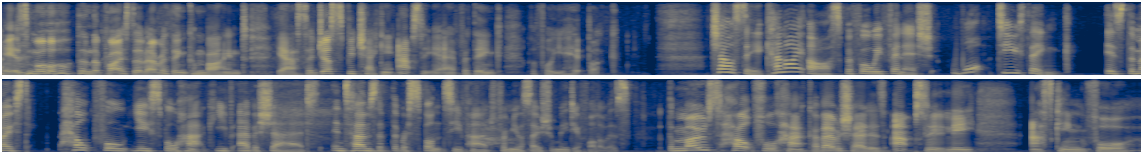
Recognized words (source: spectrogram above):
it is more than the price of everything combined. Yeah, so just be checking absolutely everything before you hit book. Chelsea, can I ask before we finish, what do you think is the most helpful, useful hack you've ever shared in terms of the response you've had from your social media followers? The most helpful hack I've ever shared is absolutely asking for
